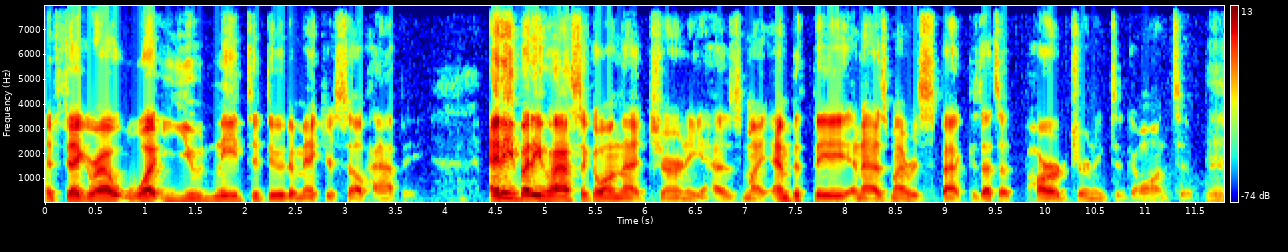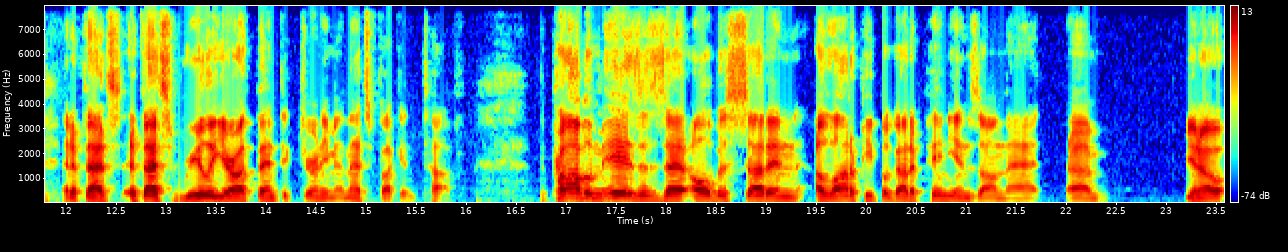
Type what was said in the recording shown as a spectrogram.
and figure out what you need to do to make yourself happy. Anybody who has to go on that journey has my empathy and has my respect because that's a hard journey to go on to. Yeah. And if that's if that's really your authentic journey, man, that's fucking tough. The problem is, is that all of a sudden, a lot of people got opinions on that. Um, you know,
